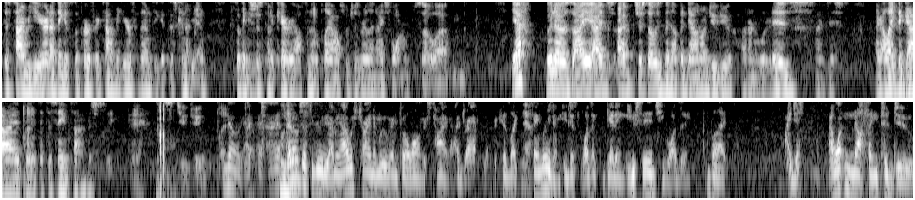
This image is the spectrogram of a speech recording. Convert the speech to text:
this time of year, and I think it's the perfect time of year for them to get this connection because I think it's just going to carry off into the playoffs, which is really nice for them. So uh, yeah, who knows? I, I I've just always been up and down on Juju. I don't know what it is. I just like I like the guy, but at the same time, it's just like eh, it's Juju. But, no, yeah. I, I, I don't disagree with you. I mean, I was trying to move him for the longest time, and I drafted him because like Yeah. the same reason he just wasn't getting usage. He wasn't, but I just I want nothing to do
